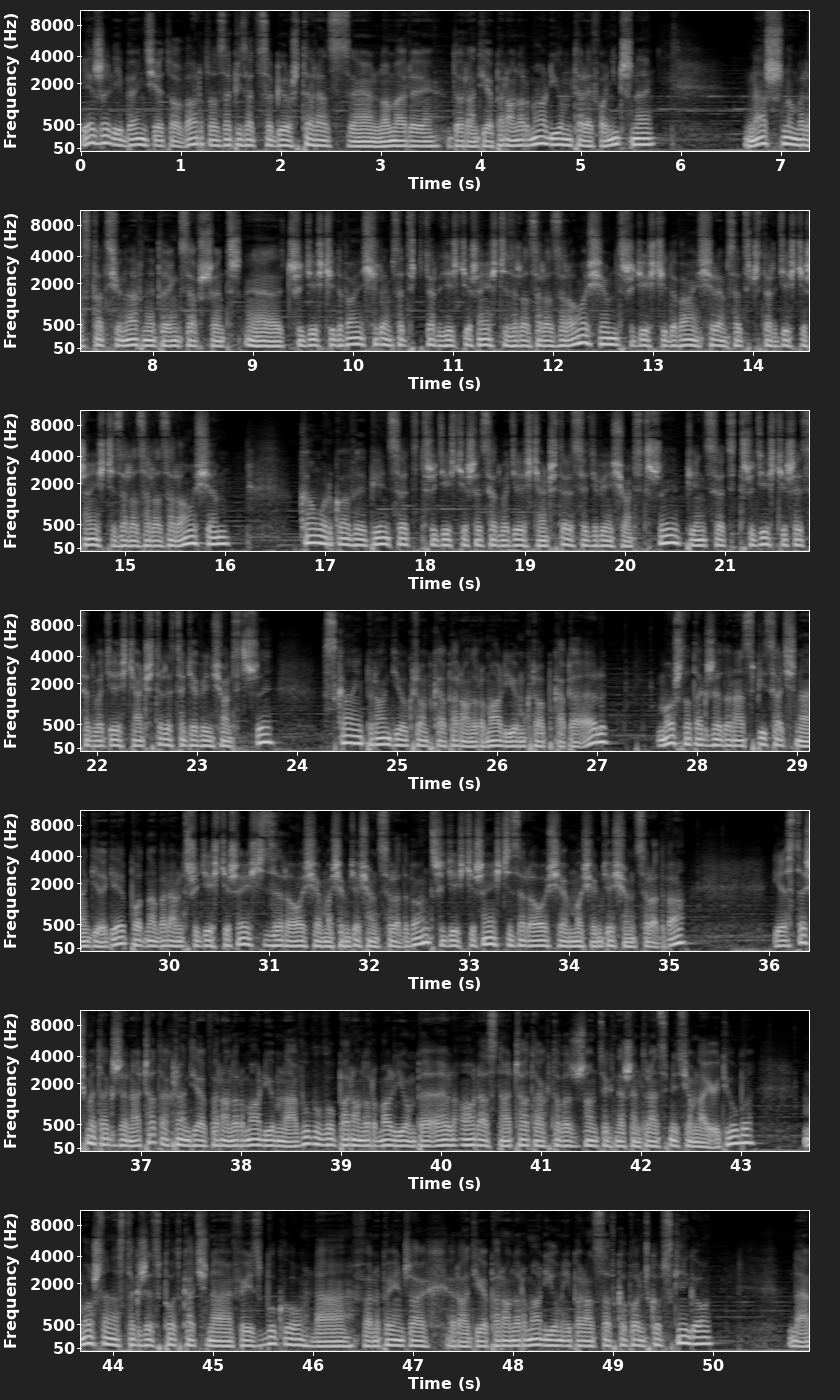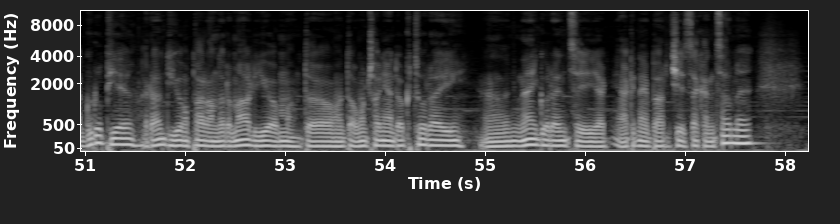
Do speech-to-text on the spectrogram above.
Jeżeli będzie, to warto zapisać sobie już teraz e, numery do Radia Paranormalium telefoniczne Nasz numer stacjonarny to jak zawsze 32 746 0008, 32 746 0008, komórkowy 536 20 493, 536 20 493, skype radio.paranormalium.pl można także do nas pisać na GG pod numerem 36 08 8002, 36 08 8002, Jesteśmy także na czatach Radia Paranormalium na www.paranormalium.pl oraz na czatach towarzyszących naszym transmisjom na YouTube. Można nas także spotkać na Facebooku, na fanpage'ach Radio Paranormalium i Pana Sławka Pączkowskiego, na grupie Radio Paranormalium, do dołączenia do której e, najgoręcej jak, jak najbardziej zachęcamy.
